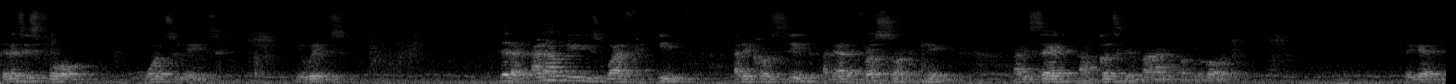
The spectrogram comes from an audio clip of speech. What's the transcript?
Genesis 4, 1 to 8. It reads, it said that Adam knew his wife Eve, and they conceived, and they had a first son, Cain. And he said, I've gotten a man from the Lord. Again,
